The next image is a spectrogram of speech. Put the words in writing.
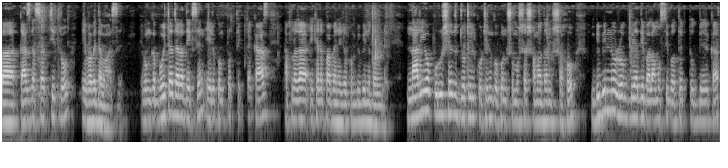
বা গাছগাছরার চিত্র এভাবে দেওয়া আছে। এবং বইটা যারা দেখছেন, এরকম প্রত্যেকটা কাজ আপনারা এখানে পাবেন এরকম বিভিন্ন ধরনের। নারী ও পুরুষের জটিল, কঠিন, গোপন সমস্যার সমাধান সহ বিভিন্ন রোগ ব্যাধি বালা মুসিবতের তদবিরের কাজ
